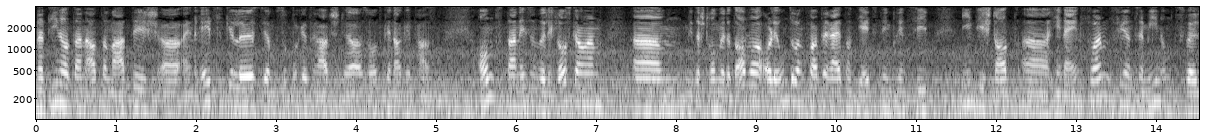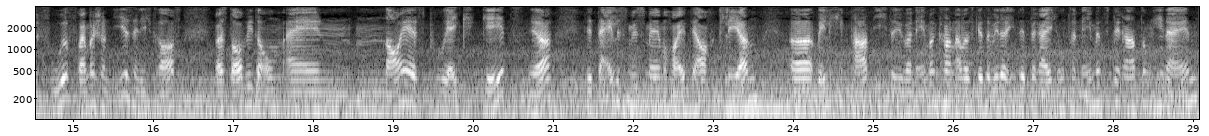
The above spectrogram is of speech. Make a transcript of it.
Nadine hat dann automatisch äh, ein Rätsel gelöst, die haben super getratscht, ja, also hat genau gepasst. Und dann ist es natürlich losgegangen, ähm, wie der Strom wieder da war, alle Unterlagen vorbereiten und jetzt im Prinzip in die Stadt äh, hineinfahren für einen Termin um 12 Uhr. Freue mich schon irrsinnig drauf, weil es da wieder um ein neues Projekt geht. Ja. Details müssen wir eben heute auch klären, äh, welchen Part ich da übernehmen kann. Aber es geht da wieder in den Bereich Unternehmensberatung hinein,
